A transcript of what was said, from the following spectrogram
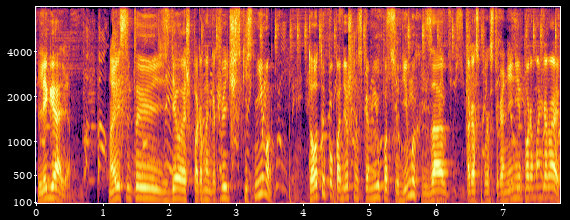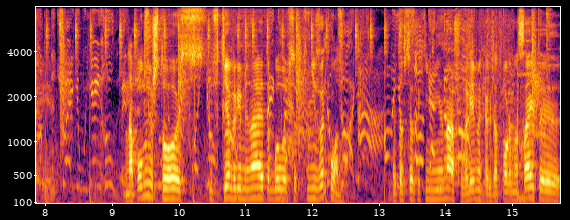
легален. Но если ты сделаешь порнографический снимок, то ты попадешь на скамью подсудимых за распространение порнографии. Напомню, что в те времена это было все-таки незаконно. Это все-таки не наше время, когда порно-сайты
